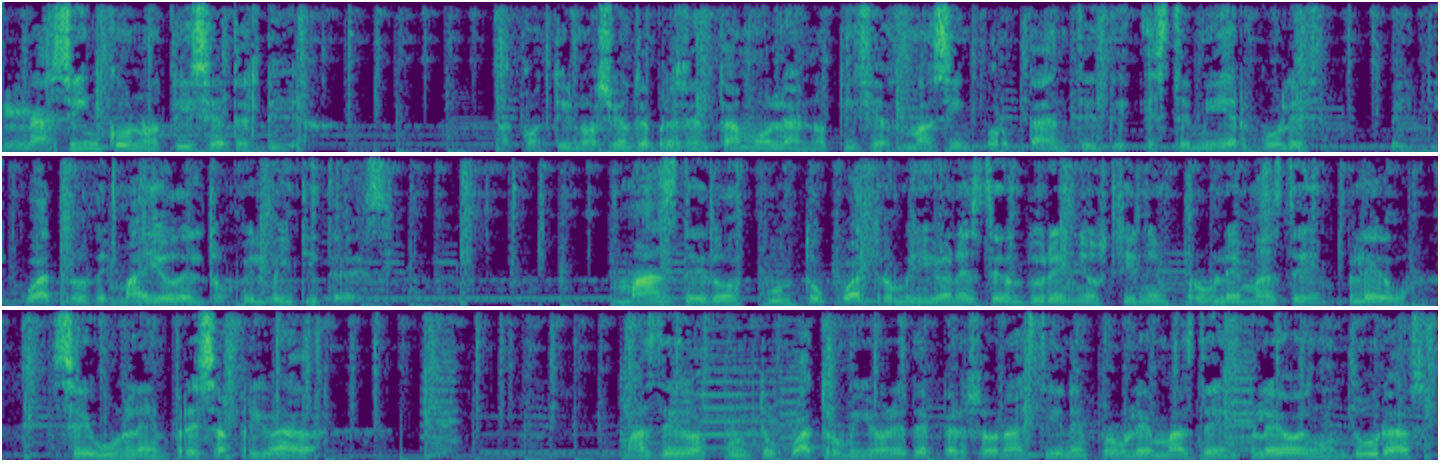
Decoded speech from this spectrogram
Las cinco noticias del día. A continuación te presentamos las noticias más importantes de este miércoles 24 de mayo del 2023. Más de 2.4 millones de hondureños tienen problemas de empleo según la empresa privada. Más de 2.4 millones de personas tienen problemas de empleo en Honduras,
